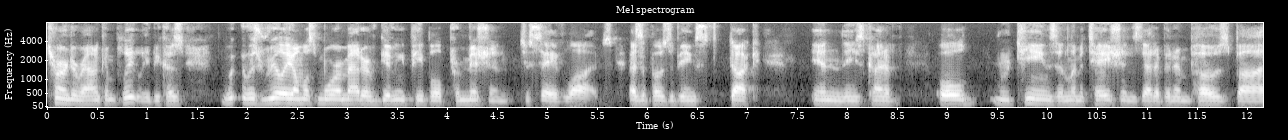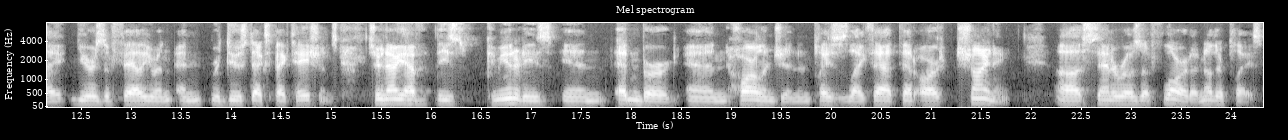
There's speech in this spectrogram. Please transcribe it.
turned around completely because it was really almost more a matter of giving people permission to save lives as opposed to being stuck in these kind of old routines and limitations that have been imposed by years of failure and, and, reduced expectations. So now you have these communities in Edinburg and Harlingen and places like that that are shining. Uh, Santa Rosa, Florida, another place.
